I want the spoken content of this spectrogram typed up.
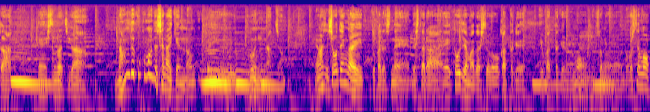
た、うん。えー人たちがなんでここまでせないけんのというふうになっちゃう。まして商店街とかですねでしたら、えー当時はまだ人が多かったけよかったけれども、うん。そのどうしても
